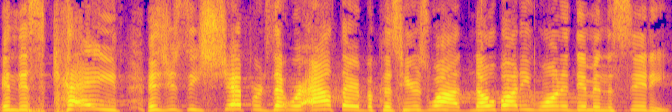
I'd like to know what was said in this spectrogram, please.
in this cave. It's just these shepherds that were out there because here's why nobody wanted them in the city.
